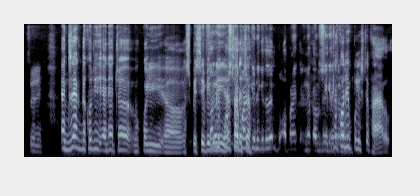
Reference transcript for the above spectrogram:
ਸਵੇਰੇ ਐਗਜ਼ੈਕਟ ਦੇਖੋ ਜੀ ਇਹਦੇ ਚ ਕੋਈ ਸਪੈਸੀਫਿਕ ਨਹੀਂ ਹੈ ਸਾਡੇ ਚ ਕਿੰਨੇ ਕਿਤੇ ਆਪਣੇ ਕੰਮ ਦੇਖੋ ਜੀ ਪੁਲਿਸ ਤੇ ਫਾਇਰ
